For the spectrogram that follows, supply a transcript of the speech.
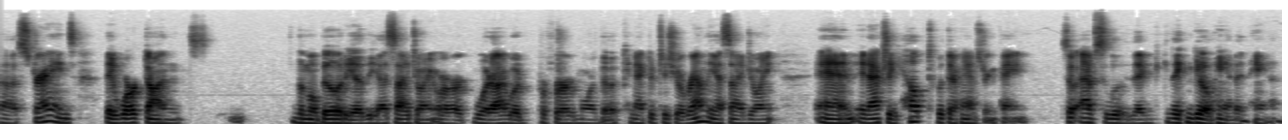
uh, strains, they worked on the mobility of the SI joint, or what I would prefer more the connective tissue around the SI joint, and it actually helped with their hamstring pain. So absolutely, they they can go hand in hand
